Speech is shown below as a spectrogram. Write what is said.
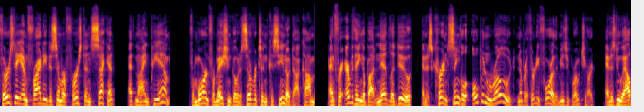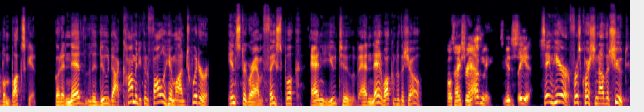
Thursday and Friday, December 1st and 2nd at 9 p.m. For more information, go to silvertoncasino.com. And for everything about Ned Ledoux and his current single Open Road, number 34 on the Music Row chart, and his new album Buckskin, go to nedledoux.com and you can follow him on Twitter, Instagram, Facebook, and YouTube. And Ned, welcome to the show. Well, thanks for having me. It's good to see you. Same here. First question out of the chute.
